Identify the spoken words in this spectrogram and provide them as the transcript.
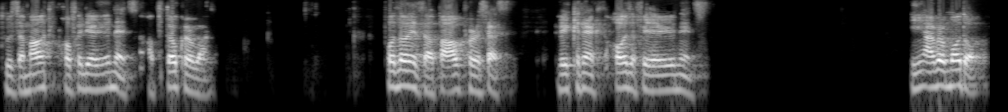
to the multiple failure units of Docker 1. Following the above process, we connect all the failure units. In our model,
